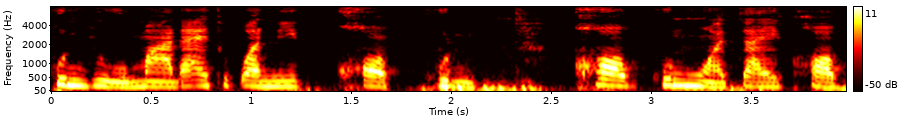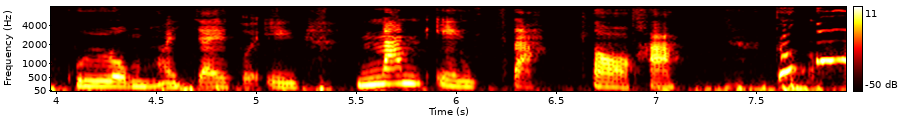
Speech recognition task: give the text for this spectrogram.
คุณอยู่มาได้ทุกวันนี้ขอบคุณ ขอบคุณหัวใจ ขอบคุณลมหายใจตัวเอง นั่นเองจ้ะต่อค่ะ ทุกคน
